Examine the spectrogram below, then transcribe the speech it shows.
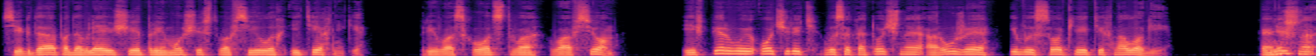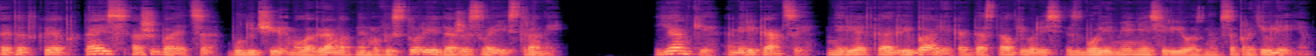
Всегда подавляющее преимущество в силах и технике. Превосходство во всем. И в первую очередь высокоточное оружие и высокие технологии. Конечно, этот Кэп Тайс ошибается, будучи малограмотным в истории даже своей страны. Янки, американцы, нередко огребали, когда сталкивались с более-менее серьезным сопротивлением.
